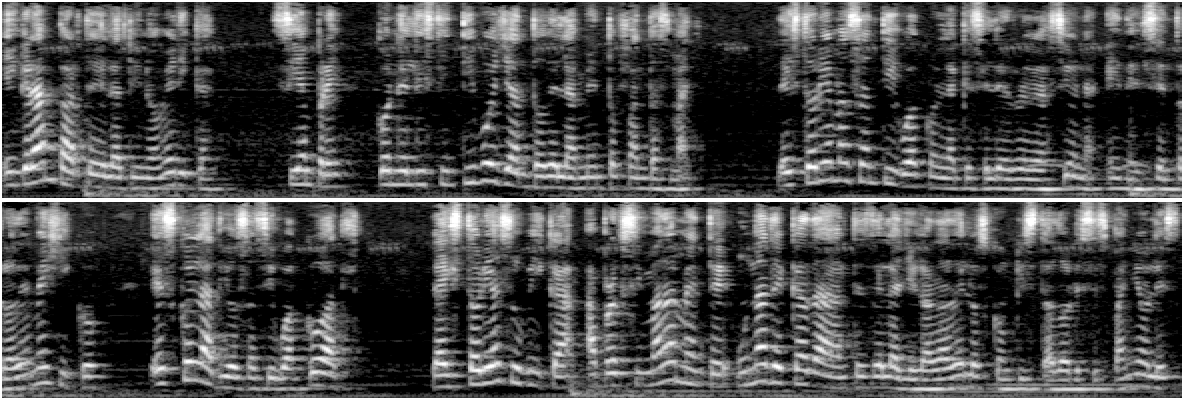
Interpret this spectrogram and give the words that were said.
en gran parte de Latinoamérica, siempre con el distintivo llanto de lamento fantasmal. La historia más antigua con la que se le relaciona en el centro de México es con la diosa Cihuacóatl, la historia se ubica aproximadamente una década antes de la llegada de los conquistadores españoles,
